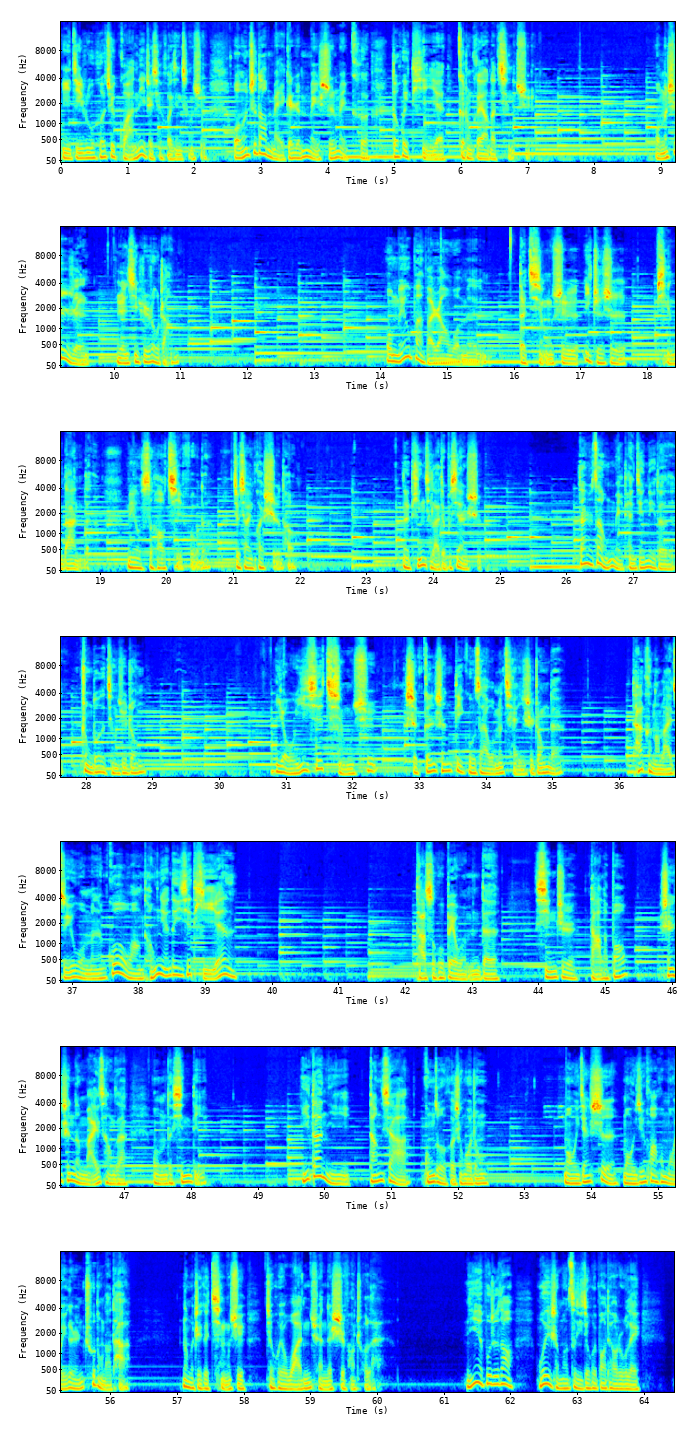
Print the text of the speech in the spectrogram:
以及如何去管理这些核心情绪。我们知道每个人每时每刻都会体验各种各样的情绪，我们是人，人心是肉长的。我没有办法让我们的情绪一直是平淡的，没有丝毫起伏的，就像一块石头。那听起来就不现实。但是在我们每天经历的众多的情绪中，有一些情绪是根深蒂固在我们潜意识中的，它可能来自于我们过往童年的一些体验，它似乎被我们的。心智打了包，深深地埋藏在我们的心底。一旦你当下工作和生活中某一件事、某一句话或某一个人触动到他，那么这个情绪就会完全的释放出来。你也不知道为什么自己就会暴跳如雷，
